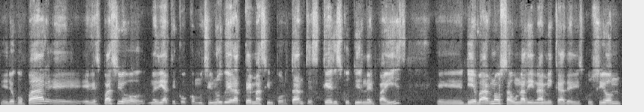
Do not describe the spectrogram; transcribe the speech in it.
de ocupar el espacio mediático como si no hubiera temas importantes que discutir en el país, llevarnos a una dinámica de discusión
